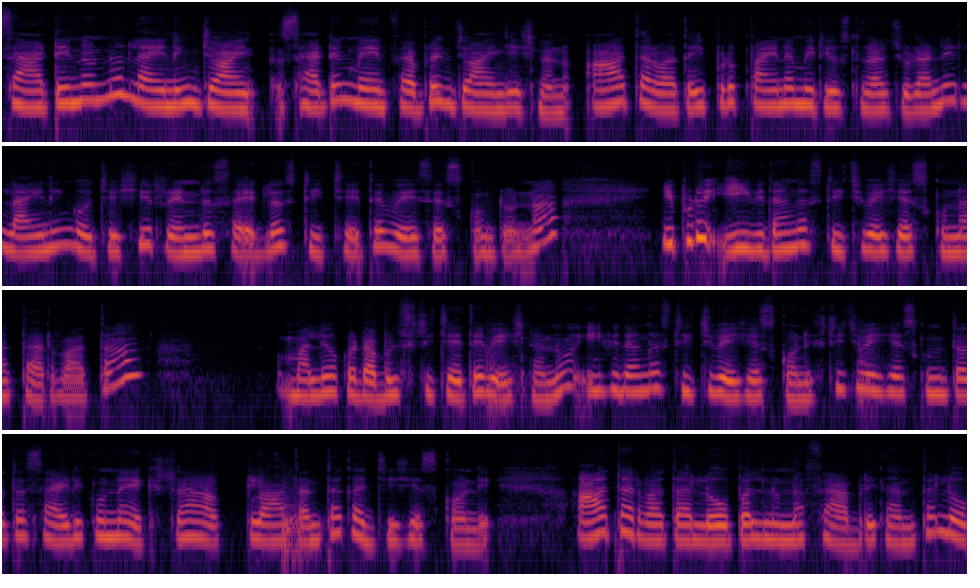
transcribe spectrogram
సాటిన్ను lining join satin main fabric join చేసినాను. ఆ తర్వాత ఇప్పుడు పైన మీరు చూస్తున్నారు చూడండి లైనింగ్ వచ్చేసి రెండు సైడ్లో స్టిచ్ అయితే వేసేసుకుంటున్నా. ఇప్పుడు ఈ విధంగా స్టిచ్ వేసేసుకున్న తర్వాత మళ్ళీ ఒక డబుల్ స్టిచ్ అయితే వేసినాను. ఈ విధంగా స్టిచ్ వేసేసుకోండి. స్టిచ్ వేసేసుకున్న తర్వాత సైడ్కి ఉన్న ఎక్స్ట్రా క్లాత్ అంతా కట్ చేసేసుకోండి. ఆ తర్వాత లోపల ఉన్న ఫ్యాబ్రిక్ అంతా లో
